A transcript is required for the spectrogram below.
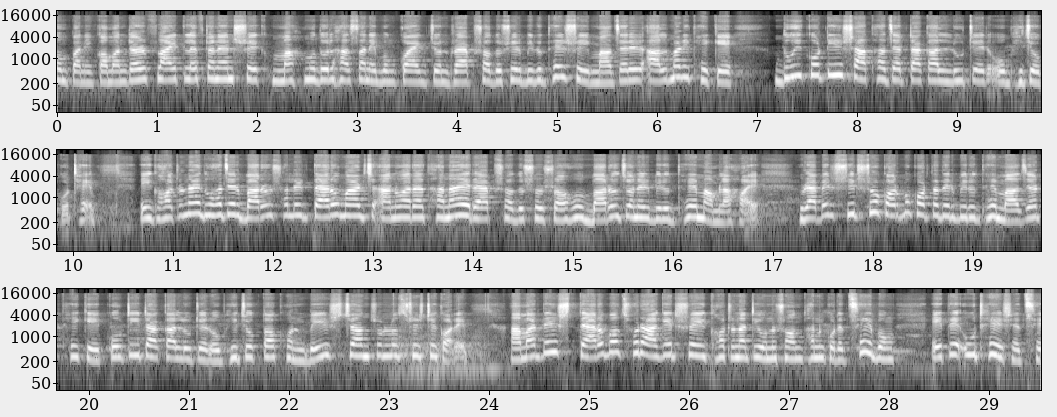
company commander flight lieutenant Sheikh Mahmudul Hasan এবং কয়েকজন র্যাব সদস্যের বিরুদ্ধে সেই মাজারের আলমারি থেকে দুই কোটি সাত হাজার টাকা লুটের অভিযোগ ওঠে। এই ঘটনায় দু বারো সালের ১৩ মার্চ আনোয়ারা থানায় র্যাব সদস্য সহ বারো জনের বিরুদ্ধে মামলা হয়। র্যাবের শীর্ষ কর্মকর্তাদের বিরুদ্ধে মাজার থেকে কোটি টাকা লুটের অভিযোগ তখন বেশ চাঞ্চল্য সৃষ্টি করে। আমার দেশ ১৩ বছর আগের সেই ঘটনাটি অনুসন্ধান করেছে এবং এতে উঠে এসেছে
